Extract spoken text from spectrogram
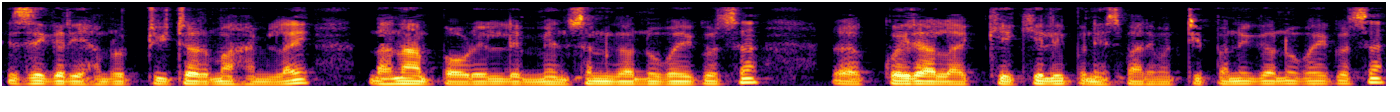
त्यसै गरी हाम्रो ट्विटरमा हामीलाई धना पौडेलले मेन्शन गर्नुभएको छ र कोइराला केकेले पनि यसबारेमा टिप्पणी गर्नुभएको छ।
